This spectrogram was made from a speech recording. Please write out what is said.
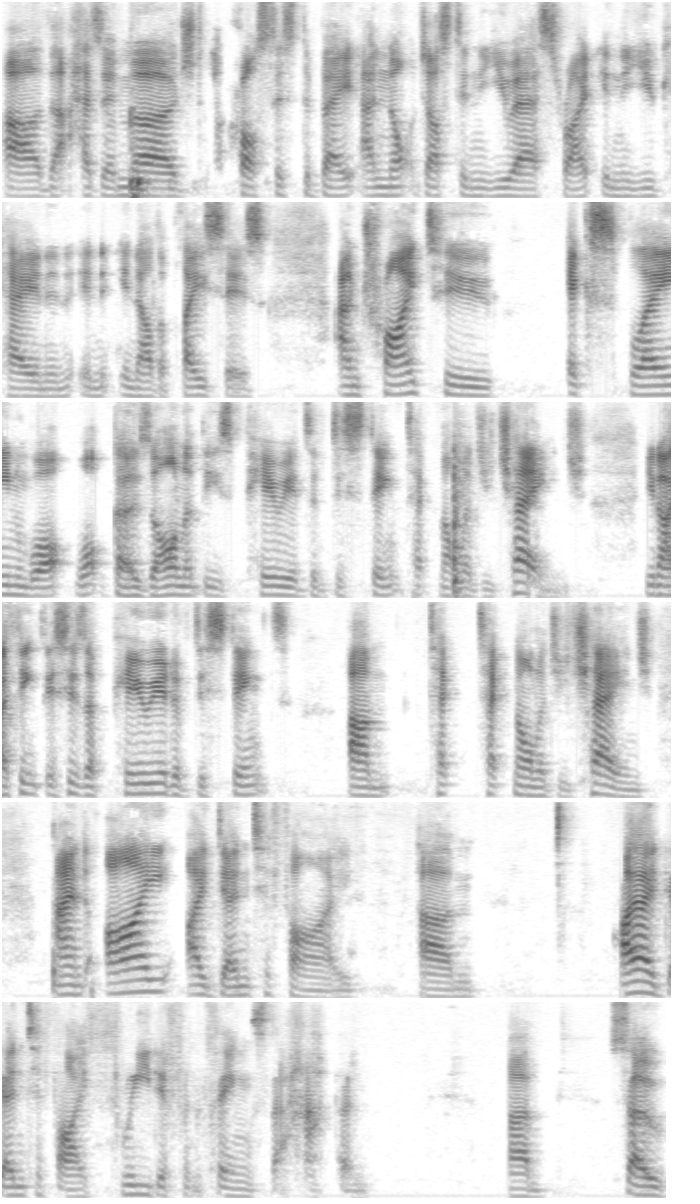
uh, that has emerged across this debate, and not just in the US, right, in the UK and in, in, in other places, and try to explain what what goes on at these periods of distinct technology change. You know, I think this is a period of distinct um, te- technology change, and I identify um, I identify three different things that happen. Um, so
